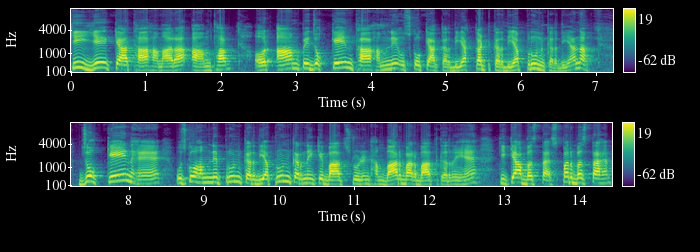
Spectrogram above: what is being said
कि ये क्या था? हमारा आम था, और आम पे जो केन था, हमने उसको क्या कर दिया? कट कर दिया, प्रून कर दिया ना? जो केन है, उसको हमने प्रून कर दिया। प्रून करने के बाद स्टूडेंट हम बार बार बात कर रहे हैं कि क्या बचता है। स्पर बचता है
